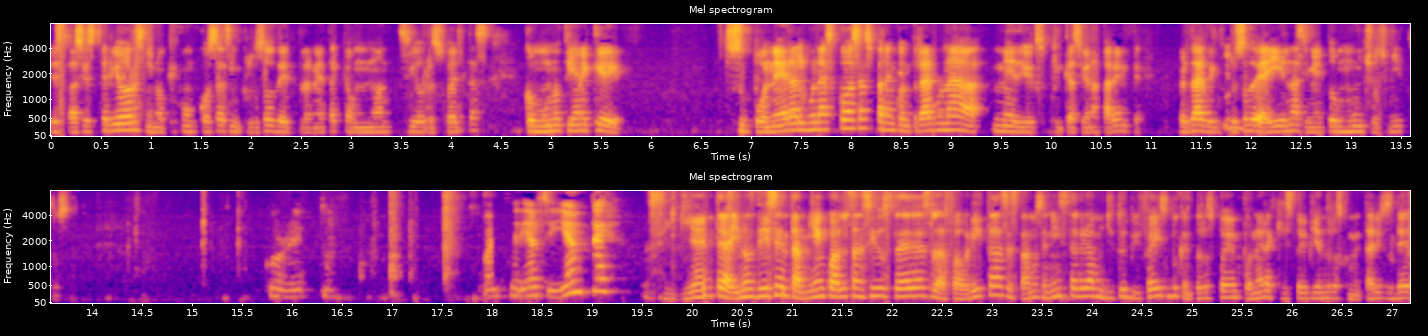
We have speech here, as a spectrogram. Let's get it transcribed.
espacio exterior, sino que con cosas incluso del planeta que aún no han sido resueltas, como uno tiene que suponer algunas cosas para encontrar una medio explicación aparente, ¿verdad? Incluso de ahí el nacimiento de muchos mitos. Correcto. ¿Cuál sería el siguiente? Siguiente, ahí nos dicen también cuáles han sido ustedes las favoritas. Estamos en Instagram, YouTube y Facebook, entonces los pueden poner. Aquí estoy viendo los comentarios de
